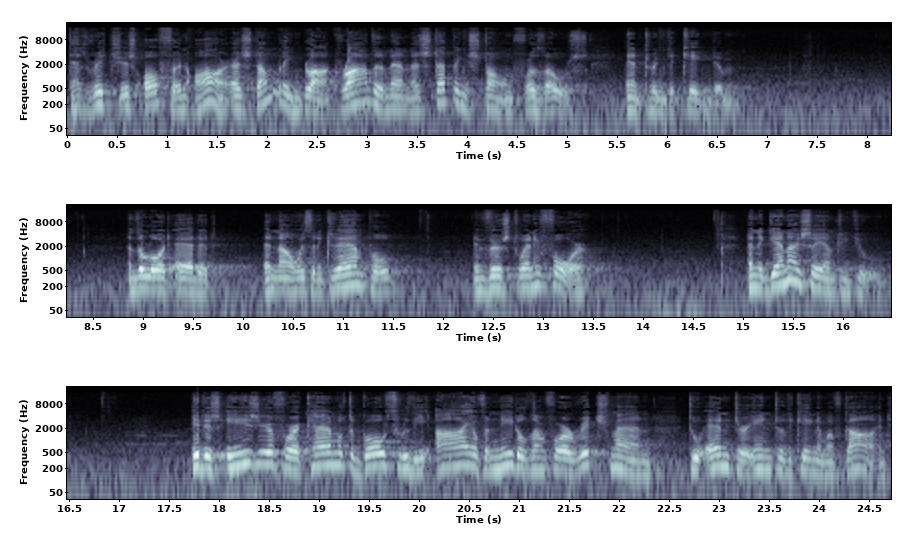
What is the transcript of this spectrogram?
that riches often are a stumbling block rather than a stepping stone for those entering the kingdom. And the Lord added, and now as an example in verse 24, and again I say unto you, it is easier for a camel to go through the eye of a needle than for a rich man to enter into the kingdom of God.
